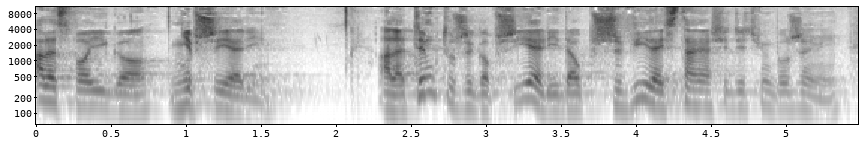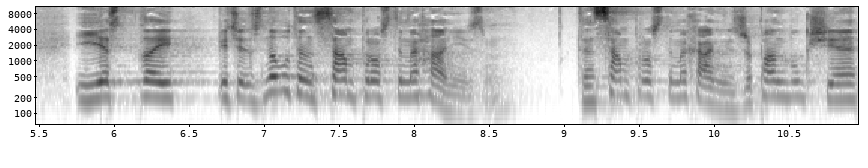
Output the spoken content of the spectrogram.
ale swoi go nie przyjęli. Ale tym, którzy go przyjęli, dał przywilej stania się dziećmi Bożymi. I jest tutaj, wiecie, znowu ten sam prosty mechanizm. Ten sam prosty mechanizm, że Pan Bóg się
